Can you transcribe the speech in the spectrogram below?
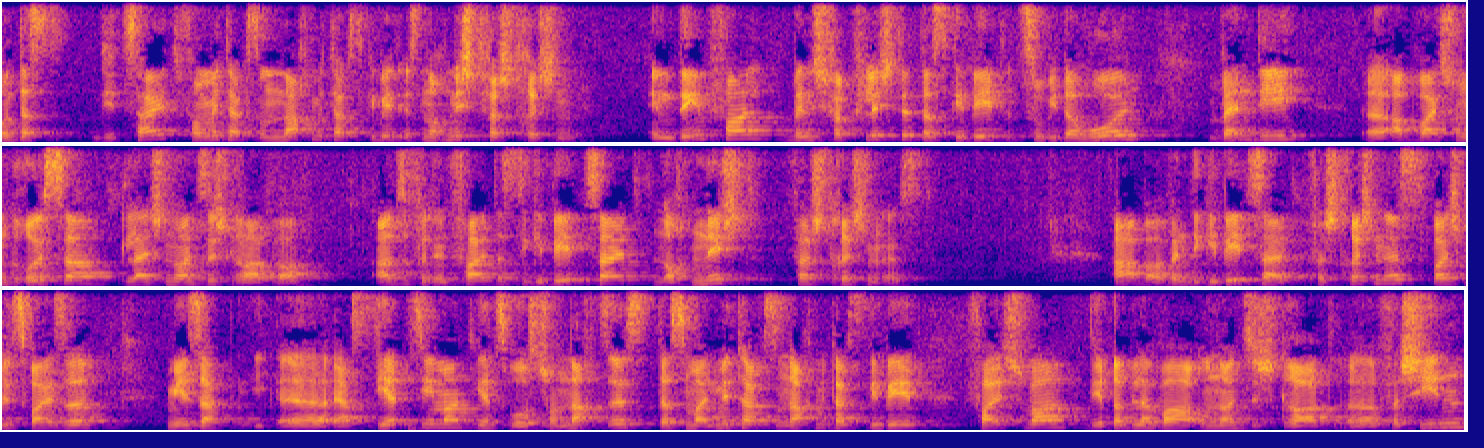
Und dass die Zeit vom Mittags- und Nachmittagsgebet ist noch nicht verstrichen. In dem Fall bin ich verpflichtet, das Gebet zu wiederholen, wenn die äh, Abweichung größer gleich 90 Grad war. Also für den Fall, dass die Gebetszeit noch nicht verstrichen ist. Aber wenn die Gebetszeit verstrichen ist, beispielsweise mir sagt äh, erst jetzt jemand, jetzt wo es schon nachts ist, dass mein Mittags- und Nachmittagsgebet falsch war, die Qibla war um 90 Grad äh, verschieden,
